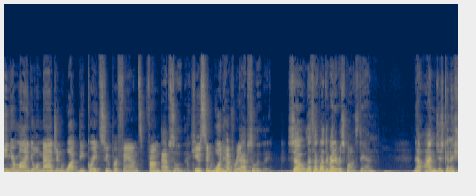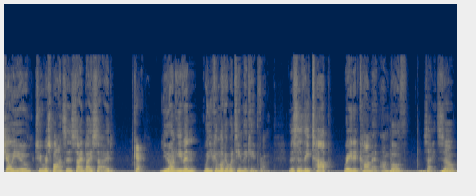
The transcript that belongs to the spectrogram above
in your mind you'll imagine what the great super fans from Absolutely. Houston would have written. Absolutely. So let's talk about the Reddit response, Dan. Now I'm just going to show you two responses side by side. Okay. You don't even well, you can look at what team they came from. This is the top rated comment on both sites. So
